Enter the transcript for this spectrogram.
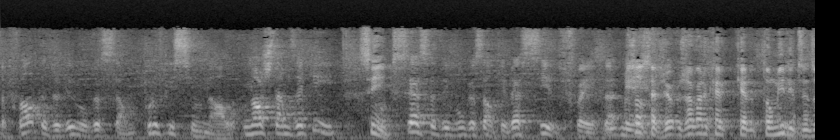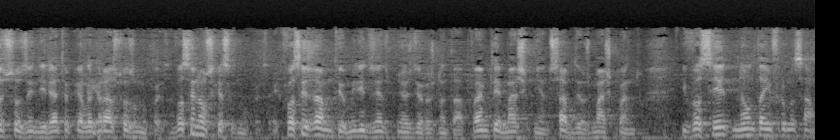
da falta de divulgação profissional nós estamos aqui. Sim. Porque se essa divulgação tivesse sido feita. Mas, ó Sérgio, eu já agora quero, quero estão 1.200 pessoas em direto, eu quero lembrar as pessoas uma coisa. Você não se esqueça de uma coisa, é que você já meteu 1.200 milhões de euros na TAP, vai meter mais 500, sabe Deus mais quanto, e você não tem informação.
